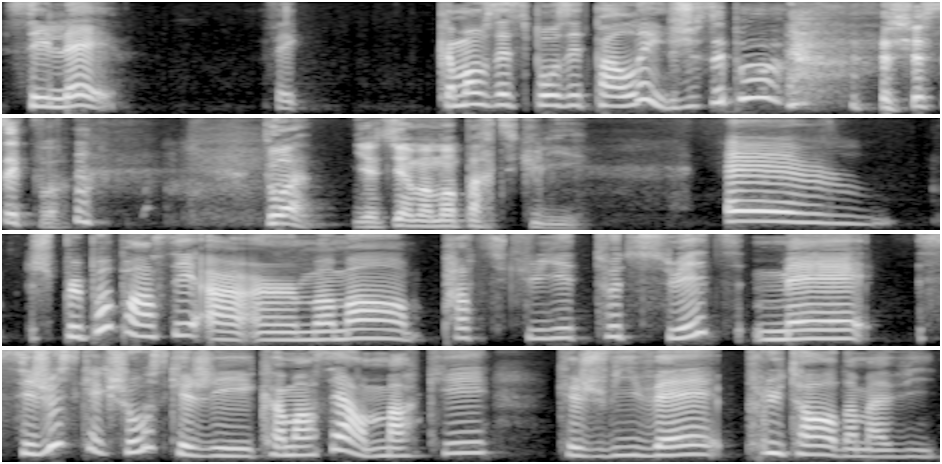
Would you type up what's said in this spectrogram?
c'est laid. Fait comment vous êtes supposé de parler? Je sais pas. je sais pas. Toi, y a-t-il un moment particulier? Euh, je peux pas penser à un moment particulier tout de suite, mais c'est juste quelque chose que j'ai commencé à remarquer que je vivais plus tard dans ma vie.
